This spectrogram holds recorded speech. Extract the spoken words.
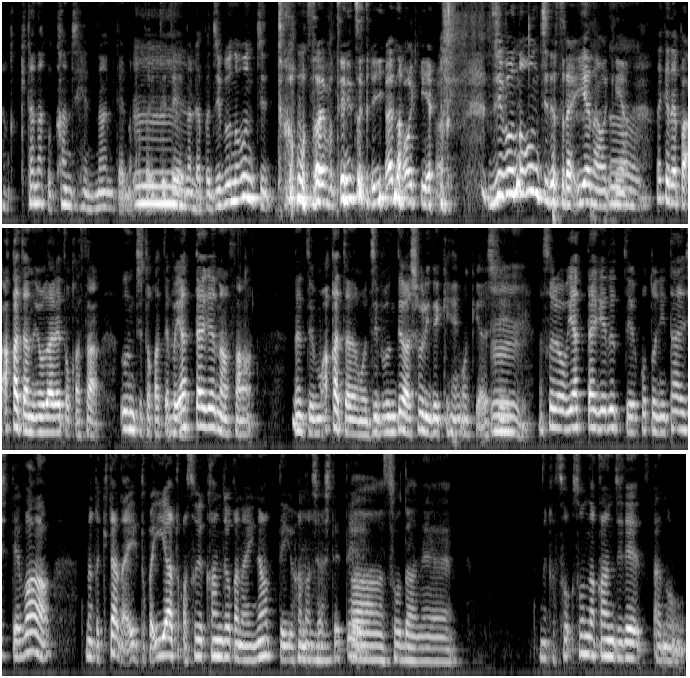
なんか汚く感じへんなみたいなこと言ってて、うん。なんかやっぱ自分のうんちとかもさやっぱ手について嫌なわけやん。自分のうんちですら嫌なわけやん、うん。だけどやっぱ赤ちゃんのよだれとかさうんちとかってやっぱやってあげるのはさ、なんていうの赤ちゃんは自分では処理できへんわけやし、うんそれをやってあげるっていうことに対してはなんか汚いとか嫌とかそういう感情がないなっていう話はしてて、ああそうだね。なんかそそんな感じであの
